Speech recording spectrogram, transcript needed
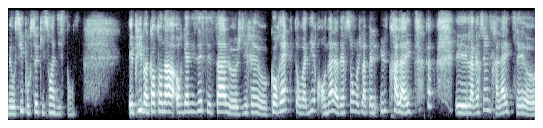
mais aussi pour ceux qui sont à distance. Et puis, ben, quand on a organisé ces salles, je dirais, euh, correctes, on va dire, on a la version, moi je l'appelle ultra light. Et la version ultra light, c'est euh,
